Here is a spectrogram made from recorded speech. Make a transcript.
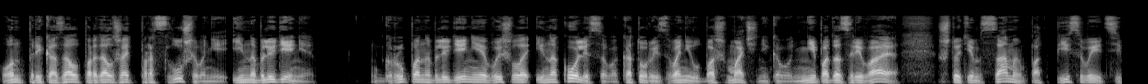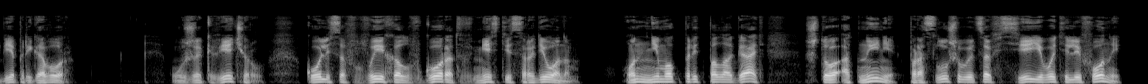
Он приказал продолжать прослушивание и наблюдение. Группа наблюдения вышла и на Колесова, который звонил Башмачникову, не подозревая, что тем самым подписывает себе приговор. Уже к вечеру Колесов выехал в город вместе с Родионом. Он не мог предполагать, что отныне прослушиваются все его телефоны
